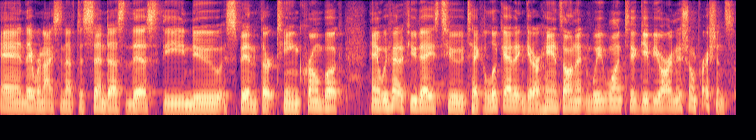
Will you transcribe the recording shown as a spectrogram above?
and they were nice enough to send us this, the new Spin 13 Chromebook, and we've had a few days to take a look at it and get our hands on it, and we want to give you our initial impressions.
